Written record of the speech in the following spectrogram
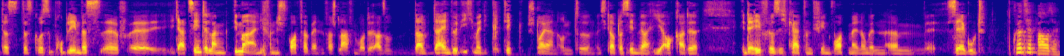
das, das größte Problem, das äh, äh, jahrzehntelang immer eigentlich von den Sportverbänden verschlafen wurde. Also da, dahin würde ich immer die Kritik steuern und äh, ich glaube, das sehen wir hier auch gerade in der Hilflosigkeit von vielen Wortmeldungen ähm, sehr gut. Kurze Pause,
